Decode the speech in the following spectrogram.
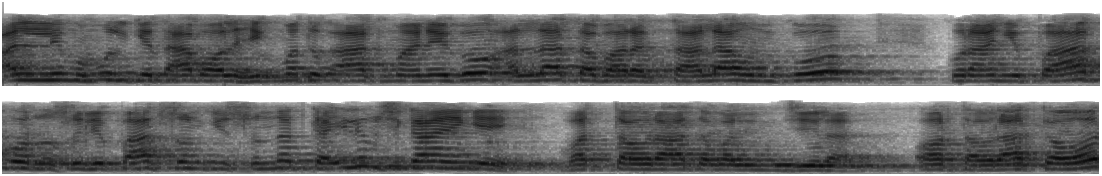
الم الکتاب الحکمت آنکھ مانے کو اللہ تبارک تعالیٰ ان کو قرآن پاک اور رسول پاک سے ان کی سنت کا علم سکھائیں گے۔ وہ تورات والانجیل اور تورات کا اور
